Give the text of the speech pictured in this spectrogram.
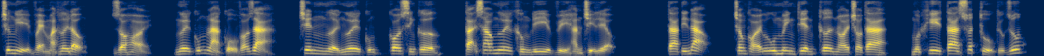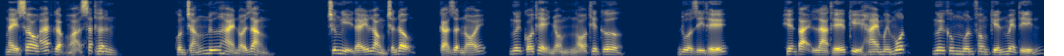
Trương nghị vẻ mặt hơi động, do hỏi, ngươi cũng là cổ võ giả, trên người ngươi cũng có sinh cơ, tại sao ngươi không đi vì hắn trị liệu? Ta tín đạo, trong cõi u minh thiên cơ nói cho ta, một khi ta xuất thủ cứu rút ngày sau át gặp họa sát thân. Quần trắng nữ hài nói rằng. Trương nghị đáy lòng chấn động, cả giận nói, ngươi có thể nhòm ngó thiên cơ. Đùa gì thế? Hiện tại là thế kỷ 21, ngươi không muốn phong kiến mê tín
